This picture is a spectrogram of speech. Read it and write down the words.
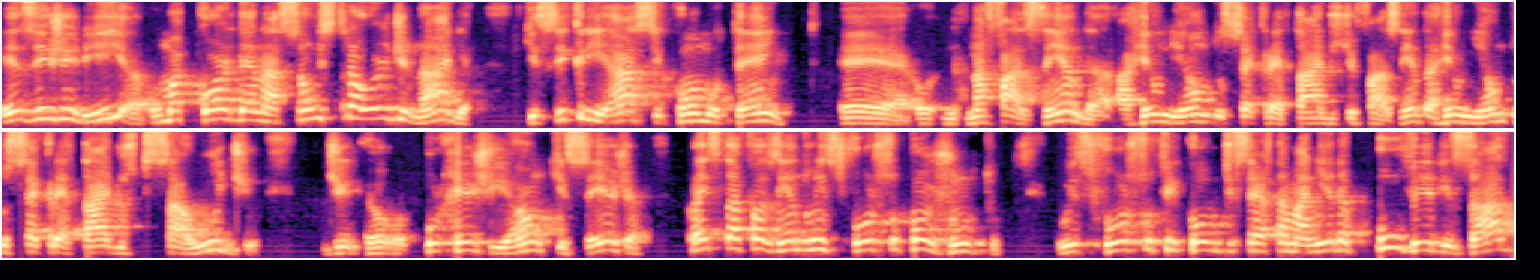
exigiria uma coordenação extraordinária, que se criasse como tem é, na Fazenda, a reunião dos secretários de Fazenda, a reunião dos secretários de saúde, de, por região que seja, para estar fazendo um esforço conjunto. O esforço ficou, de certa maneira, pulverizado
